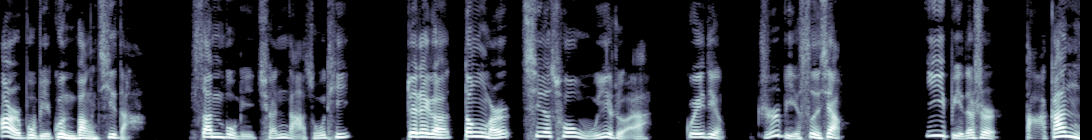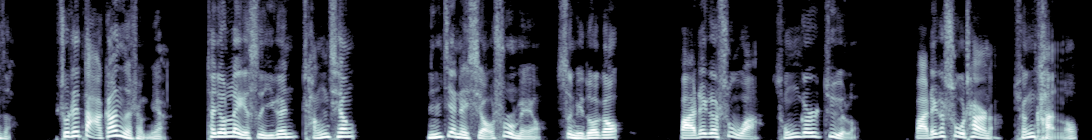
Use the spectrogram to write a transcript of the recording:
二不比棍棒击打。三不比拳打足踢，对这个登门切磋武艺者呀，规定只比四项。一比的是大杆子，说这大杆子什么样？它就类似一根长枪。您见这小树没有？四米多高，把这个树啊从根锯了，把这个树杈呢全砍喽，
